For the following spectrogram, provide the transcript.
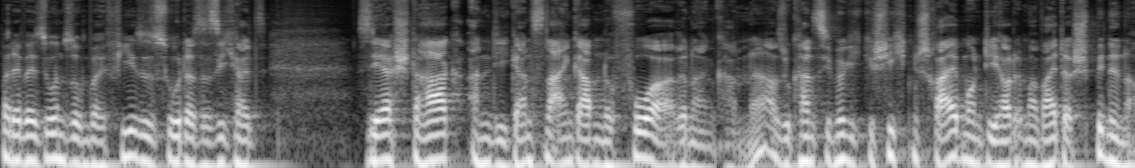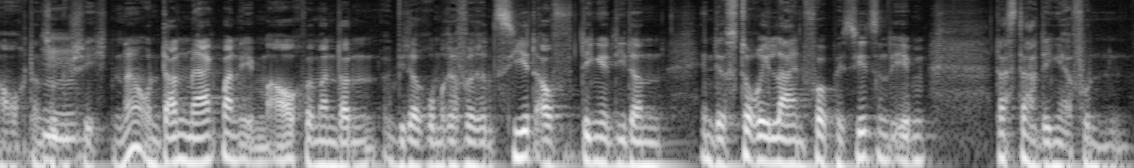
Bei der Version so und bei 4 ist es so, dass er sich halt sehr stark an die ganzen Eingaben davor erinnern kann. Ne? Also du kannst dir wirklich Geschichten schreiben und die halt immer weiter spinnen auch, dann so Geschichten. Ne? Und dann merkt man eben auch, wenn man dann wiederum referenziert auf Dinge, die dann in der Storyline vorpassiert sind, eben, dass da Dinge erfunden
